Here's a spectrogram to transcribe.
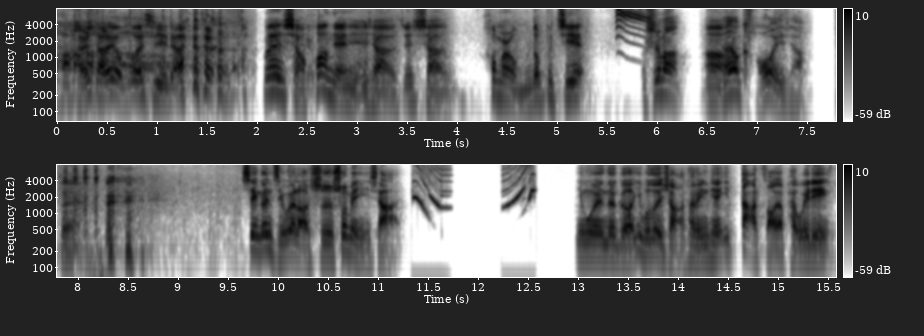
还是咱俩有默契一点。我也想晃点你一下，就想后面我们都不接是吗？啊还要考我一下。对，先跟几位老师说明一下，因为那个一博队长他明天一大早要拍微电影，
